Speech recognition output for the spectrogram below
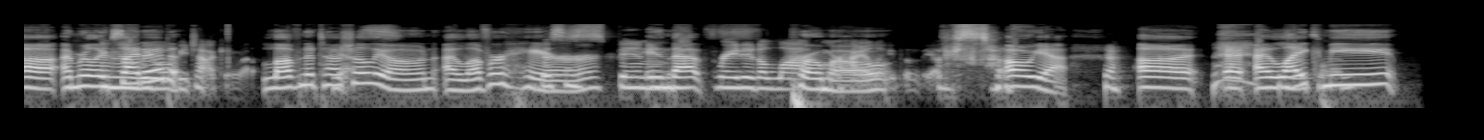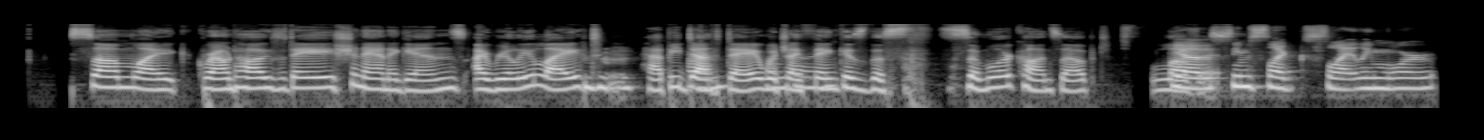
Uh, I'm really and then we excited. will be talking about. Love Natasha Yes. Lyonne. I love her This hair. has been in that rated a lot more promo. highly than the other stuff. Oh yeah. Yeah. Uh, I, I like one. Me some like Groundhog's Day shenanigans. I really liked Mhm. Happy Death Fun- Day, which I think is the s- similar concept. Love yeah, it. this seems like slightly more.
